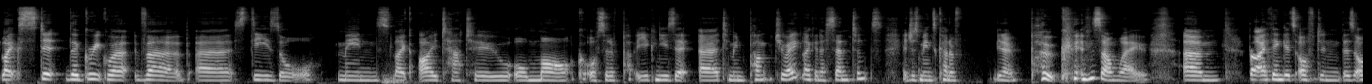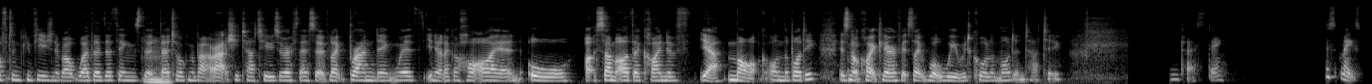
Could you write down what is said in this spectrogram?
like sti- the Greek word verb uh, stizo means like I tattoo or mark or sort of you can use it uh, to mean punctuate, like in a sentence. It just means kind of you know poke in some way. Um, but I think it's often there's often confusion about whether the things that they're talking about are actually tattoos or if they're sort of like branding with you know like a hot iron or uh, some other kind of yeah mark on the body. It's not quite clear if it's like what we would call a modern tattoo. Interesting. This makes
